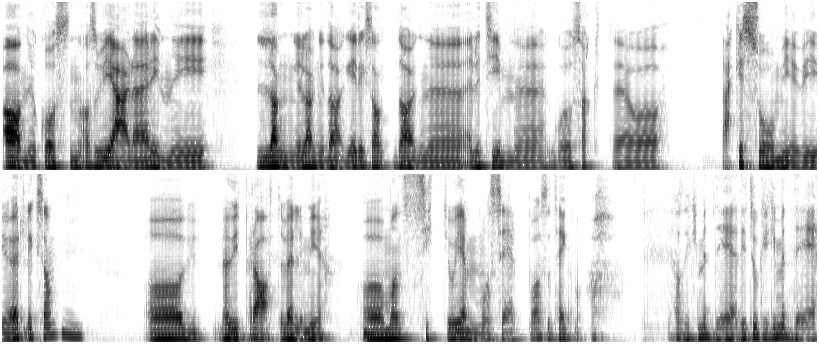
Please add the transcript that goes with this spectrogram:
aner jo ikke åssen Altså, vi er der inne i lange, lange dager, ikke sant. Dagene eller timene går sakte, og det er ikke så mye vi gjør, liksom. Mm. Vi, men vi prater veldig mye. Og man sitter jo hjemme og ser på, og så tenker man ah, de hadde ikke med det, de tok ikke med det.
